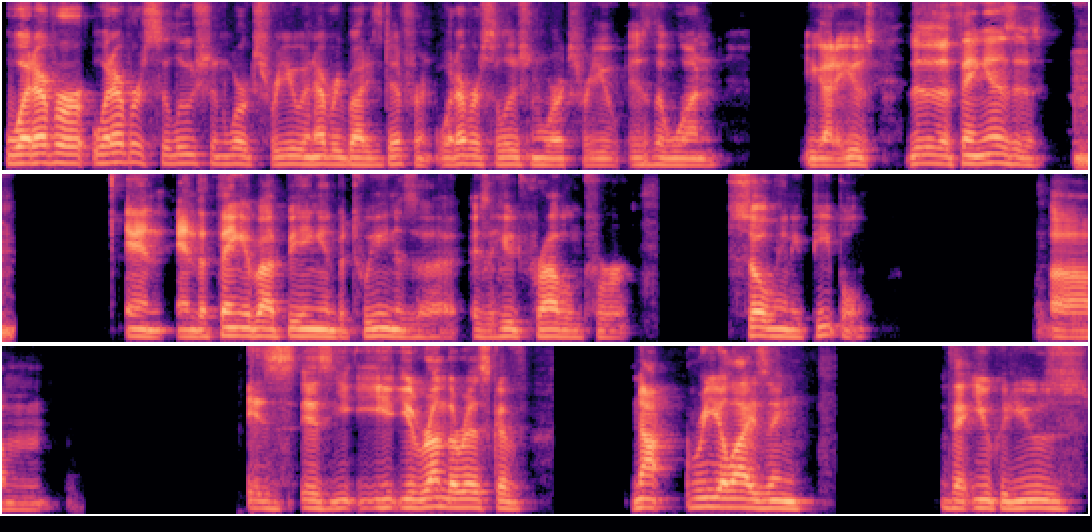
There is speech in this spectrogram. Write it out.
whatever whatever solution works for you and everybody's different whatever solution works for you is the one you got to use the, the thing is is and and the thing about being in between is a is a huge problem for so many people um is is you, you run the risk of not realizing that you could use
